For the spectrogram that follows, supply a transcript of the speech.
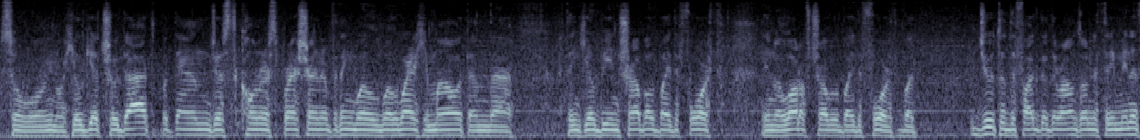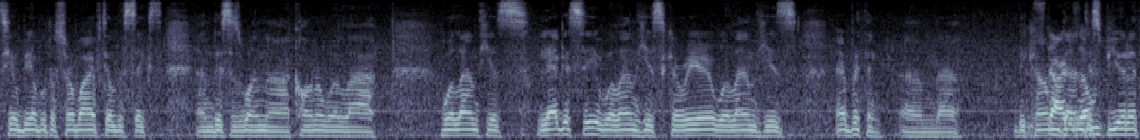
So, you know, he'll get through that, but then just Conor's pressure and everything will, will wear him out. And uh, I think he'll be in trouble by the fourth in a lot of trouble by the fourth, but due to the fact that the round's only three minutes, he'll be able to survive till the sixth. And this is when uh, Conor will uh, will end his legacy, will end his career, will end his everything, and uh, become the undisputed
